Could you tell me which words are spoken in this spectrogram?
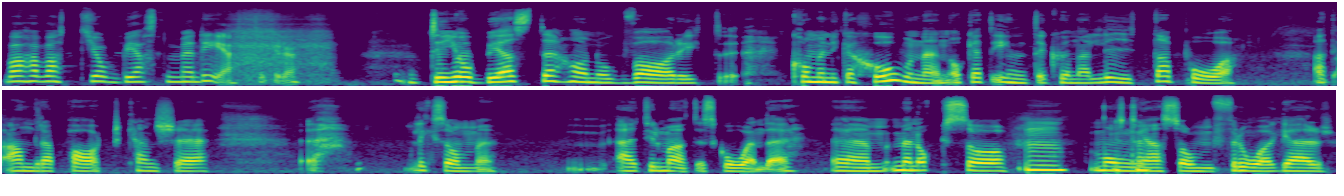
Vad har varit jobbigast med det, tycker du? Det jobbigaste har nog varit kommunikationen och att inte kunna lita på att andra part kanske eh, liksom är tillmötesgående. Ehm, Men också många som frågar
